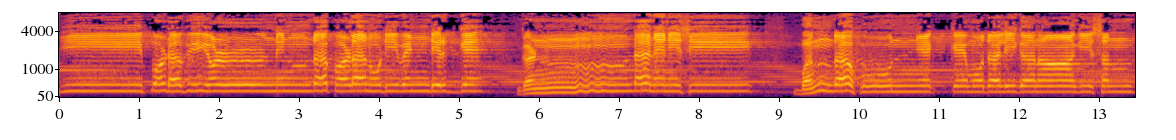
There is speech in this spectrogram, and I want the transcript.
ಈ ಪೊಡವಿಯೊಳ್ನಿಂದ ಪಳನುಡಿವೆಂಡಿರ್ಗೆ ಗಂಡನೆನಿಸಿ ಬಂದ ಹೂನ್ಯಕ್ಕೆ ಮೊದಲಿಗನಾಗಿ ಸಂದ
